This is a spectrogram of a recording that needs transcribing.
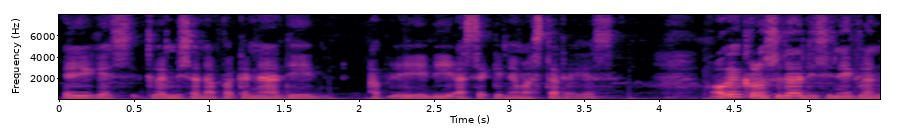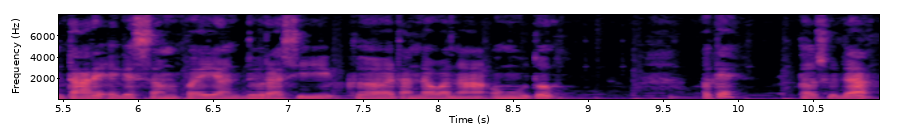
Oke, guys, kalian bisa dapatkannya di di aset ini master ya, guys. Oke, kalau sudah di sini kalian tarik ya, guys, sampai yang durasi ke tanda warna ungu tuh Oke, kalau sudah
